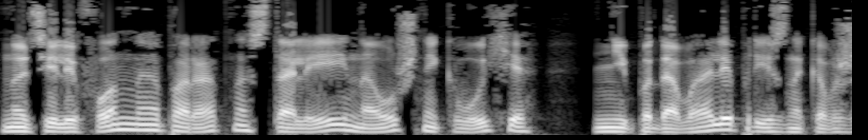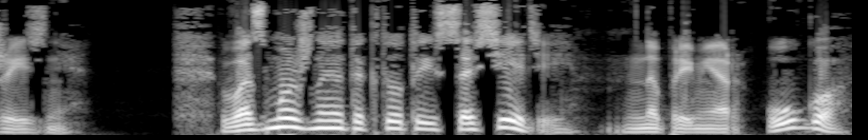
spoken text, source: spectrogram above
Но телефонный аппарат на столе и наушник в ухе не подавали признаков жизни. Возможно, это кто-то из соседей, например, Уго.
